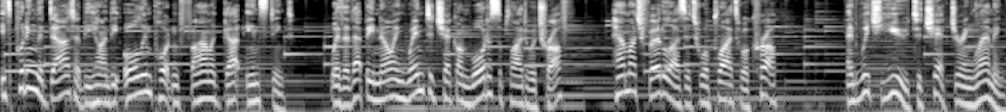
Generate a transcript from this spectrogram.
It's putting the data behind the all important farmer gut instinct, whether that be knowing when to check on water supply to a trough, how much fertiliser to apply to a crop, and which ewe to check during lambing.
